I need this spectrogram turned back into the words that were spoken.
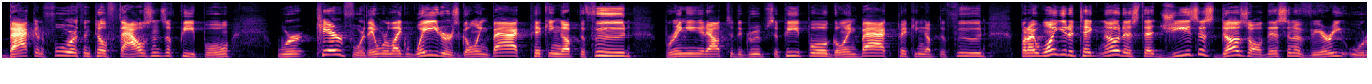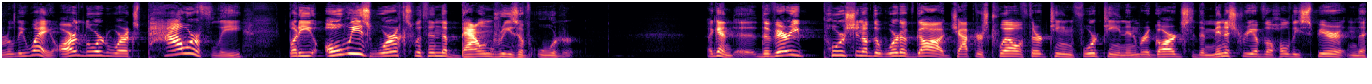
back and forth until thousands of people were cared for. They were like waiters going back, picking up the food, bringing it out to the groups of people, going back, picking up the food. But I want you to take notice that Jesus does all this in a very orderly way. Our Lord works powerfully, but he always works within the boundaries of order. Again, the very portion of the Word of God, chapters 12, 13, 14, in regards to the ministry of the Holy Spirit and the,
